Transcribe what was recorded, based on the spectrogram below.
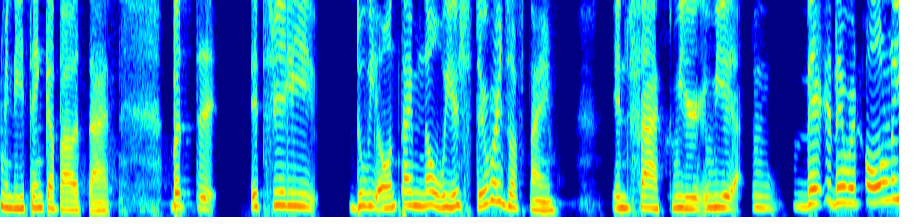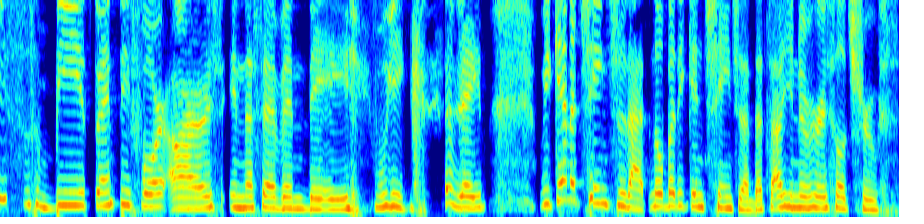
when you think about that but it's really do we own time no we are stewards of time in fact, we we there there would always be 24 hours in a 7 day week, right? We cannot change that. Nobody can change that. That's a universal truth.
